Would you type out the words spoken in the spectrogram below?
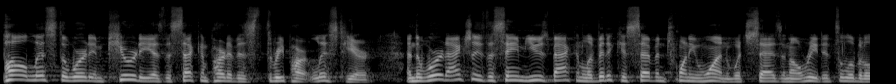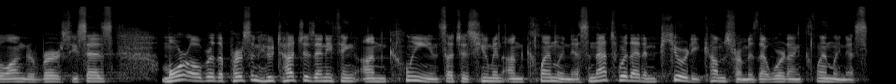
Paul lists the word impurity as the second part of his three-part list here. And the word actually is the same used back in Leviticus 7:21, which says, and I'll read, it's a little bit of a longer verse. He says, Moreover, the person who touches anything unclean, such as human uncleanliness, and that's where that impurity comes from, is that word uncleanliness.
